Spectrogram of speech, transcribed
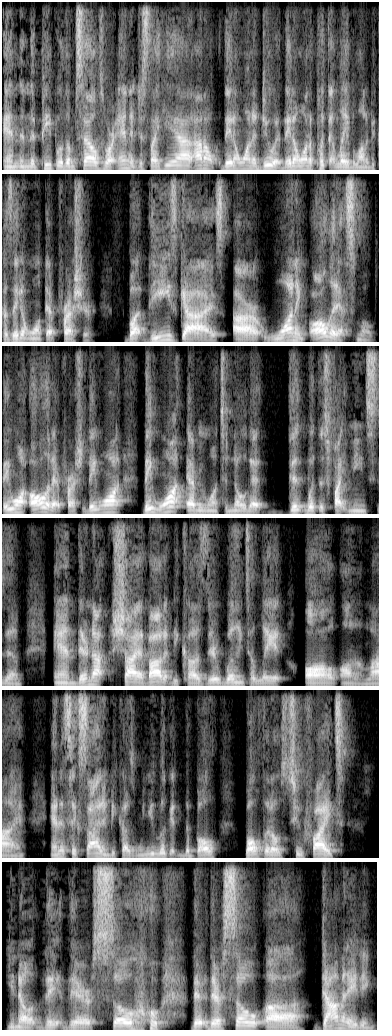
and then the people themselves who are in it just like, yeah, I don't they don't want to do it. They don't want to put that label on it because they don't want that pressure. But these guys are wanting all of that smoke. They want all of that pressure. They want they want everyone to know that th- what this fight means to them. And they're not shy about it because they're willing to lay it all on the line. And it's exciting because when you look at the both both of those two fights, you know, they they're so they're they're so uh, dominating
